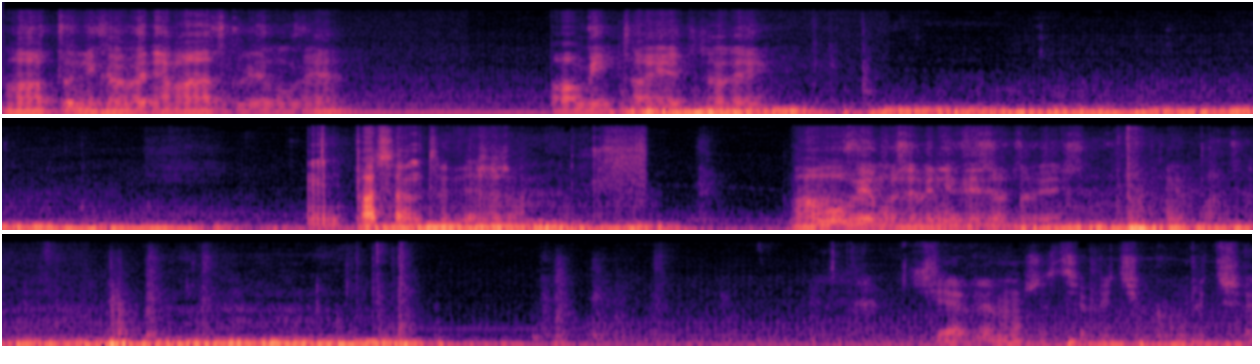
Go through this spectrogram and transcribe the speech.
No tu nikogo nie ma, z góry mówię. O mi to jedź dalej. Po co on tu wjeżdża? No mówię mu, żeby nie wierzył, to wiesz. Nie patrz. Gdzie wy możecie być, kurcze?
